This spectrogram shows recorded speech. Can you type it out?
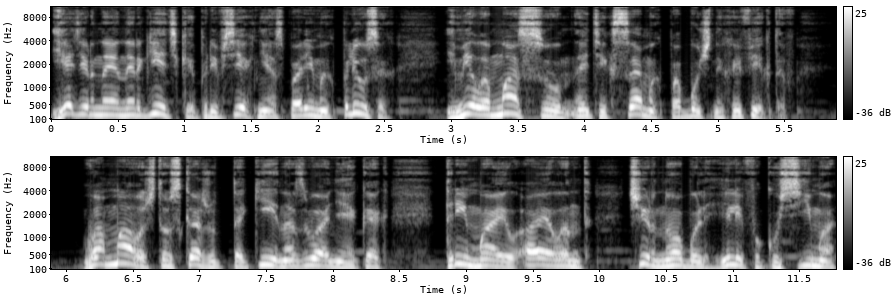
Ядерная энергетика при всех неоспоримых плюсах имела массу этих самых побочных эффектов — Вам мало что скажут такие названия, как «Три Майл Айленд», «Чернобыль» или «Фукусима»,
